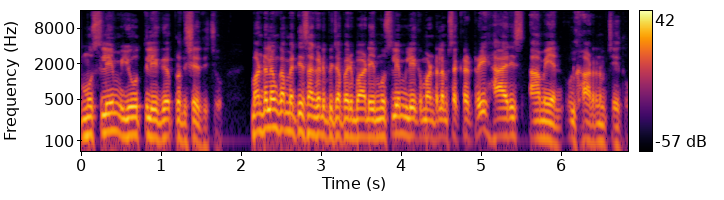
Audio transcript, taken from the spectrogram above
മുസ്ലിം യൂത്ത് ലീഗ് പ്രതിഷേധിച്ചു. മണ്ഡലം കമ്മിറ്റി സംഘടിപ്പിച്ച പരിപാടി മുസ്ലിം ലീഗ് മണ്ഡലം സെക്രട്ടറി ഹാരിസ് ആമിയൻ ഉദ്ഘാടനം ചെയ്തു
